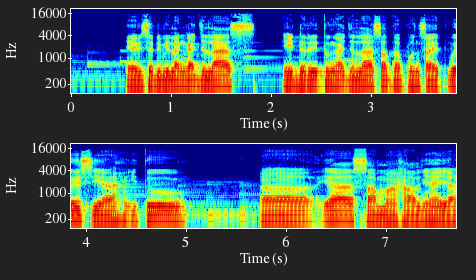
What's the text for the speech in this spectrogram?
ya bisa dibilang nggak jelas. Either itu nggak jelas ataupun sideways ya itu uh, ya sama halnya ya.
